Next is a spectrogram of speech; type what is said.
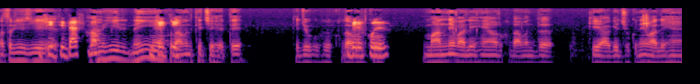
मतलब ये ये जी जी दस हम ही नहीं हैं खुदावंद के चहेते कि जो खुदावंद को मानने वाले हैं और खुदावंद के आगे झुकने वाले हैं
